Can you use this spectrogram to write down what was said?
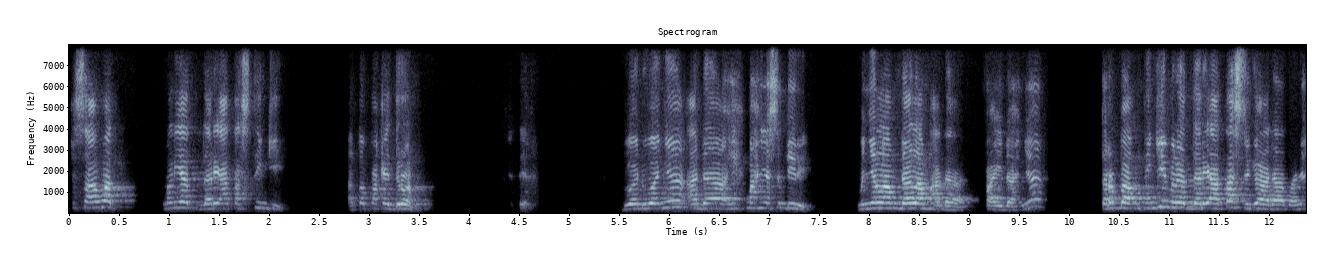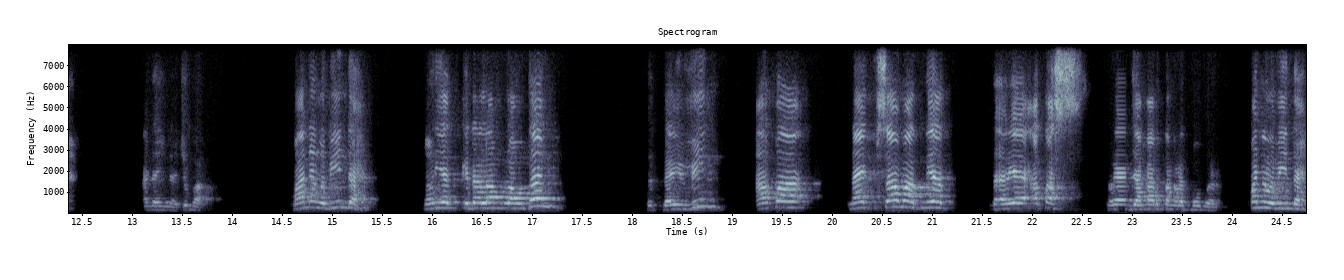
pesawat melihat dari atas tinggi atau pakai drone. Dua-duanya ada hikmahnya sendiri. menyelam dalam ada faidahnya, terbang tinggi melihat dari atas juga ada apanya? Ada indah. Coba. Mana yang lebih indah? Melihat ke dalam lautan, diving, apa naik pesawat lihat dari atas melihat Jakarta melihat Bogor. Mana yang lebih indah?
